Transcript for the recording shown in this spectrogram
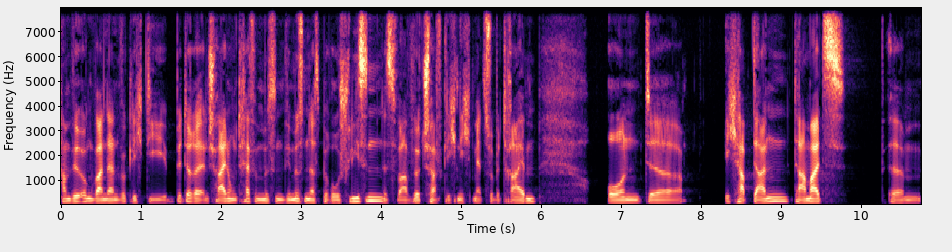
haben wir irgendwann dann wirklich die bittere Entscheidung treffen müssen, wir müssen das Büro schließen. Es war wirtschaftlich nicht mehr zu betreiben. Und äh, ich habe dann damals ähm,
